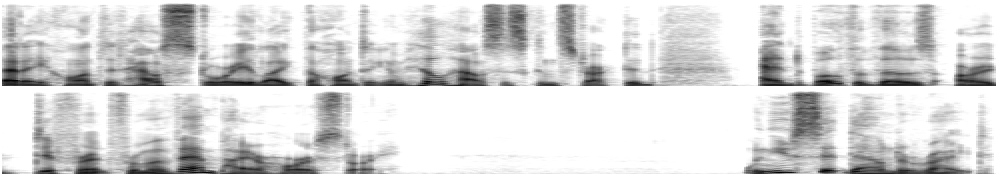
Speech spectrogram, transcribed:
that a haunted house story like The Haunting of Hill House is constructed, and both of those are different from a vampire horror story. When you sit down to write,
